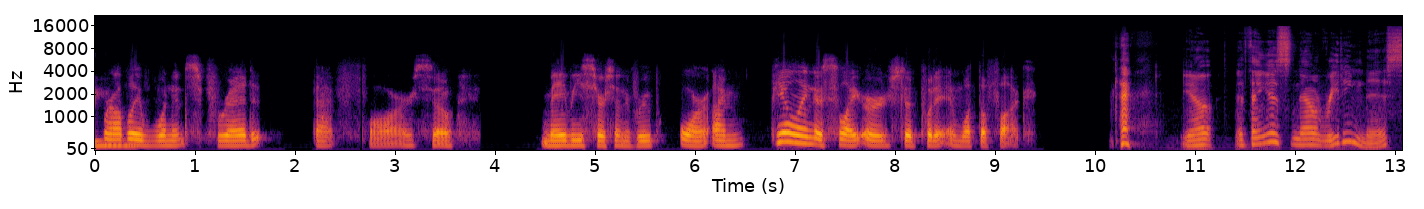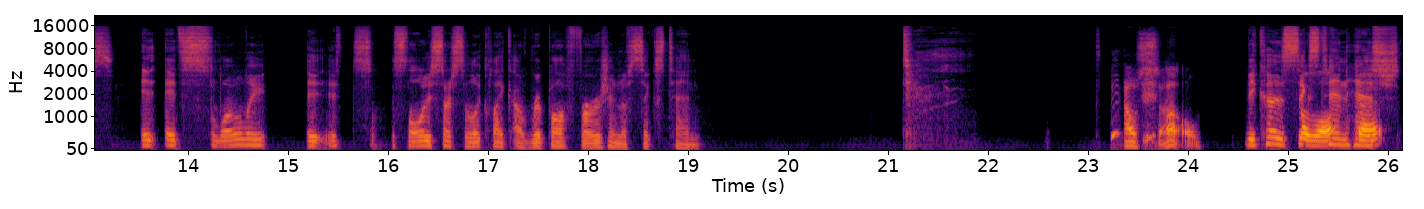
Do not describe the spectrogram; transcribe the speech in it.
Mm. Probably wouldn't spread that far, so maybe certain group, or I'm feeling a slight urge to put it in what the fuck. You know, the thing is, now reading this, it it slowly it, it's, it slowly starts to look like a rip-off version of 610. How so? Because 610 has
